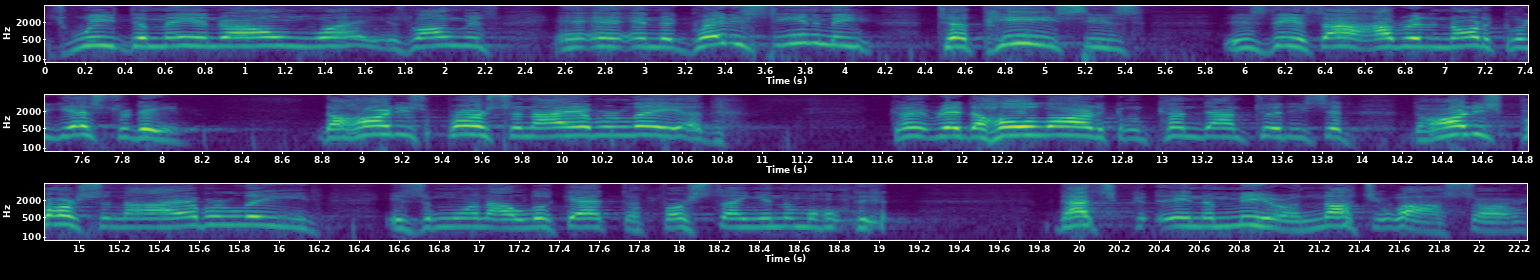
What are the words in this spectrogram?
as we demand our own way, as long as, and, and the greatest enemy to peace is, is this. I, I read an article yesterday. The hardest person I ever led read the whole article and come down to it. He said, The hardest person I ever lead is the one I look at the first thing in the morning. That's in the mirror, not your eye, sir.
